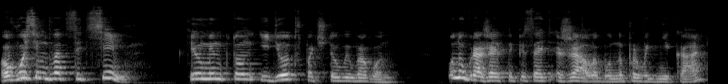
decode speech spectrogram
В 8.27 Килмингтон идет в почтовый вагон – он угрожает написать жалобу на проводника,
